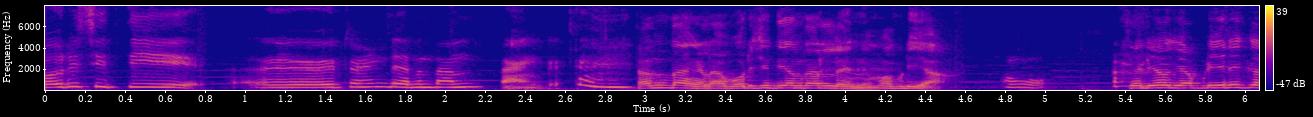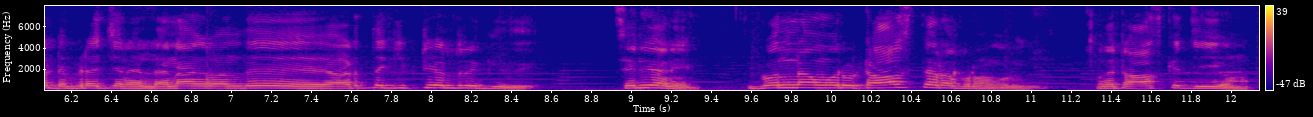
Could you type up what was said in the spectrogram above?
ஒரு சித்தி ரெண்டு இருந்து தந்தாங்க தந்தாங்களா ஒரு சித்தியும் தரல இன்னும் அப்படியா சரி ஓகே அப்படி இருக்கட்டும் பிரச்சனை இல்லை நாங்கள் வந்து அடுத்த கிஃப்ட்கள் இருக்குது சரியானே இப்போ வந்து நான் ஒரு டாஸ்க் தரப்போகிறோம் உங்களுக்கு அந்த டாஸ்க்கை செய்யணும்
